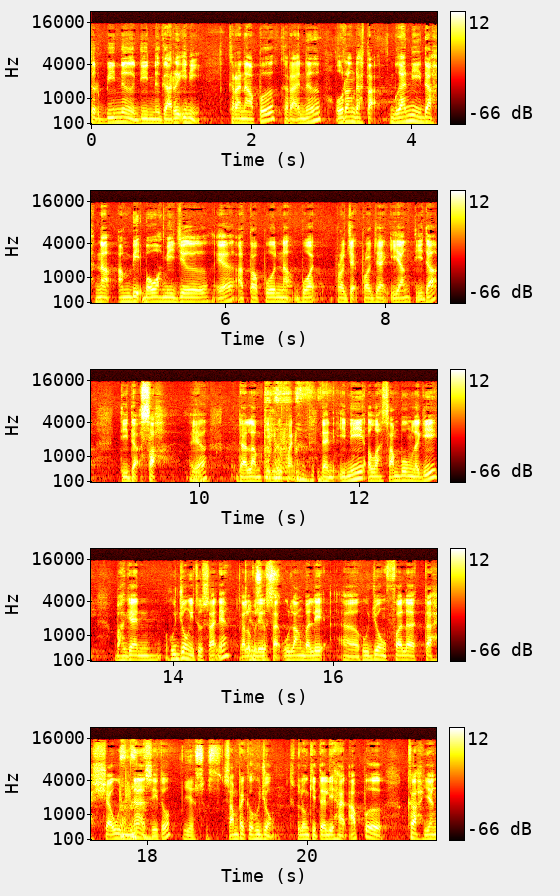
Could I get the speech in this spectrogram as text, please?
terbina di negara ini. Kerana apa? Kerana orang dah tak berani dah nak ambil bawah meja ya ataupun nak buat projek-projek yang tidak tidak sah ya dalam kehidupan. Dan ini Allah sambung lagi bahagian hujung itu ustaz ya. Kalau yes, boleh ustaz ulang balik uh, hujung fala tahsyaun nas itu. Yes, sampai ke hujung sebelum kita lihat apakah yang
